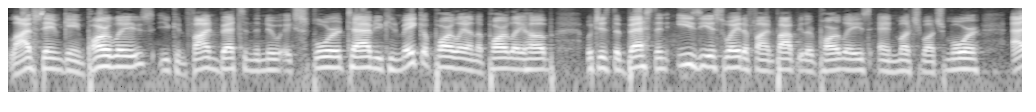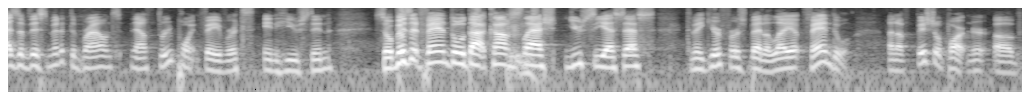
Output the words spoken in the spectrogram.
live same game parlays. You can find bets in the new Explorer tab. You can make a parlay on the Parlay Hub, which is the best and easiest way to find popular parlays, and much, much more. As of this minute, the Browns now three point favorites in Houston. So visit fanduel.com slash UCSS to make your first bet a layup. Fanduel, an official partner of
